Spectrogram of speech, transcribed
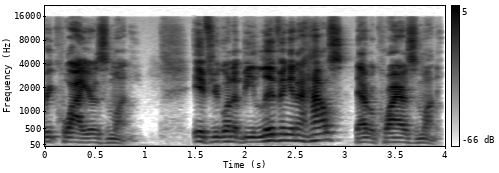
requires money. If you're going to be living in a house, that requires money.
